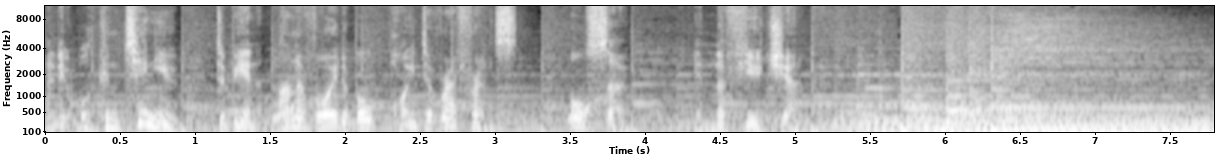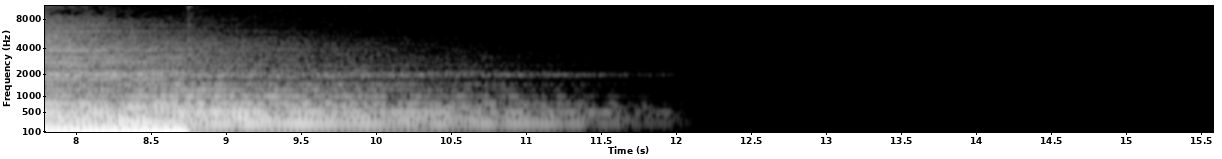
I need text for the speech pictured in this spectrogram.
And it will continue to be an unavoidable point of reference also in the future.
